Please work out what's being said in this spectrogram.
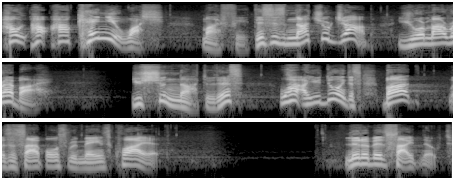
How, how, how can you wash my feet? This is not your job. You're my rabbi. You should not do this. Why are you doing this? But the disciples remains quiet. Little bit side note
